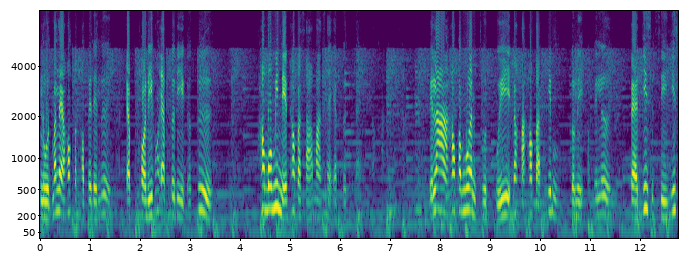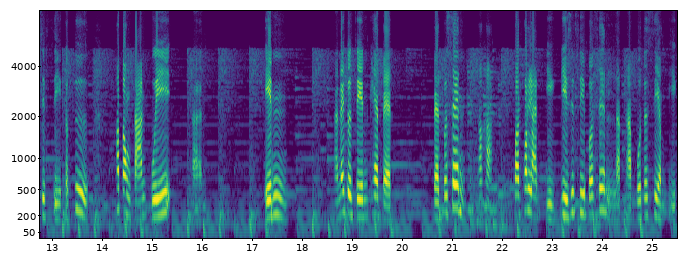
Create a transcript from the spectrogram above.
โหลดมาแล้วเขาก็เข้าไปได้เลยแอปข้อดีของแอปตัวนี้ก็คือเฮาบ่มีเน็ตเฮาก็สามารถใส่แอปตัวนี้ได้เนาะค่ะเวลาเฮาคำนวณสูตรปุ๋ยเนาะค่ะเฮาก็พิมพ์ตัวเลขเข้าไปเลย 8 24 24 ก็คือเฮาต้องการปุ๋ยอ่า N อ่าไนโตรเจนแค่ 8 8เปอร์เซ็นต์นะคะฟอสฟอรัสอีก 24เปอร์เซ็นต์แล้วก็โพแทสเซียมอีก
